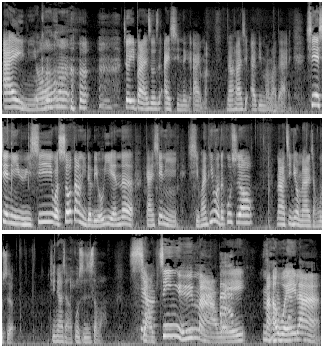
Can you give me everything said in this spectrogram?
爱你哦，就一般来说是爱心那个爱嘛。”然后他写艾比妈妈的爱，谢谢你雨熙，我收到你的留言了，感谢你喜欢听我的故事哦。那今天我们要来讲故事了，今天要讲的故事是什么？小金鱼马维，马维啦，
